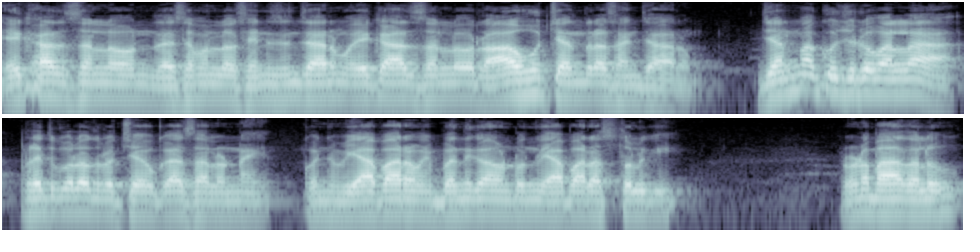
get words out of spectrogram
ఏకాదశంలో ఉన్న దశమంలో శని సంచారం ఏకాదశంలో రాహు చంద్ర సంచారం. జన్మ కుజుడు వల్ల ప్రతికూలతలు వచ్చే అవకాశాలు ఉన్నాయి కొంచెం వ్యాపారం ఇబ్బందిగా ఉంటుంది వ్యాపారస్తులకి. రుణ బాధలు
